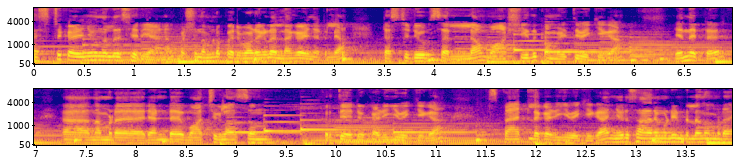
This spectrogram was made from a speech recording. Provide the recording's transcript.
ടെസ്റ്റ് കഴിഞ്ഞു എന്നുള്ളത് ശരിയാണ്. പക്ഷെ നമ്മുടെ പരിപാടികളെല്ലാം കഴിഞ്ഞിട്ടില്ല. ടെസ്റ്റ് ട്യൂബ്സ് എല്ലാം വാഷ് ചെയ്ത് കമിഴ്ത്തി വെക്കുക. എന്നിട്ട് നമ്മുടെ രണ്ട് വാച്ച് ഗ്ലാസും കൃത്യമായിട്ട് കഴുകി വെക്കുക. സ്പാറ്റില കഴുകി വെക്കുക. ഇനി ഒരു സാധനം കൂടി ഉണ്ടല്ലോ നമ്മുടെ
